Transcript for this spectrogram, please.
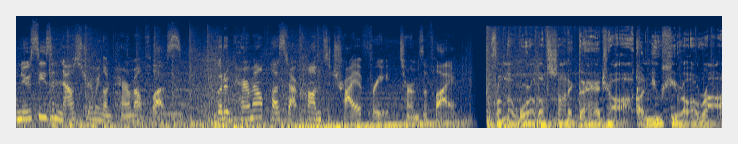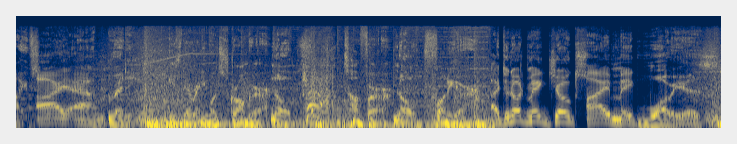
New season now streaming on Paramount Plus. Go to ParamountPlus.com to try it free. Terms apply. From the world of Sonic the Hedgehog, a new hero arrives. I am ready. Is there anyone stronger? No. Ha! Tougher? No. Funnier? I do not make jokes, I make warriors.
